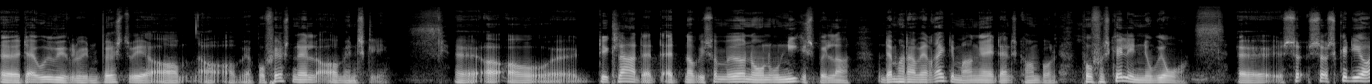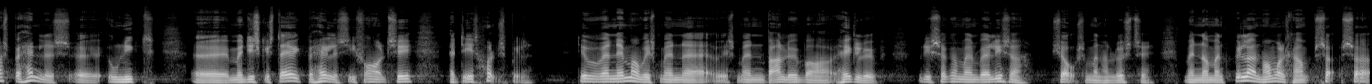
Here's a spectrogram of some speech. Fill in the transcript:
øh, der udvikler vi den bedst ved at, at, at være professionel og menneskelig. Øh, og og øh, det er klart, at, at når vi så møder nogle unikke spillere, og dem har der været rigtig mange af i dansk håndbold, på forskellige niveauer, øh, så, så skal de også behandles øh, unikt. Øh, men de skal stadig behandles i forhold til, at det er et holdspil. Det vil være nemmere, hvis man, øh, hvis man bare løber hækkeløb, fordi så kan man være lige så sjov, som man har lyst til. Men når man spiller en håndboldkamp, så, så,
